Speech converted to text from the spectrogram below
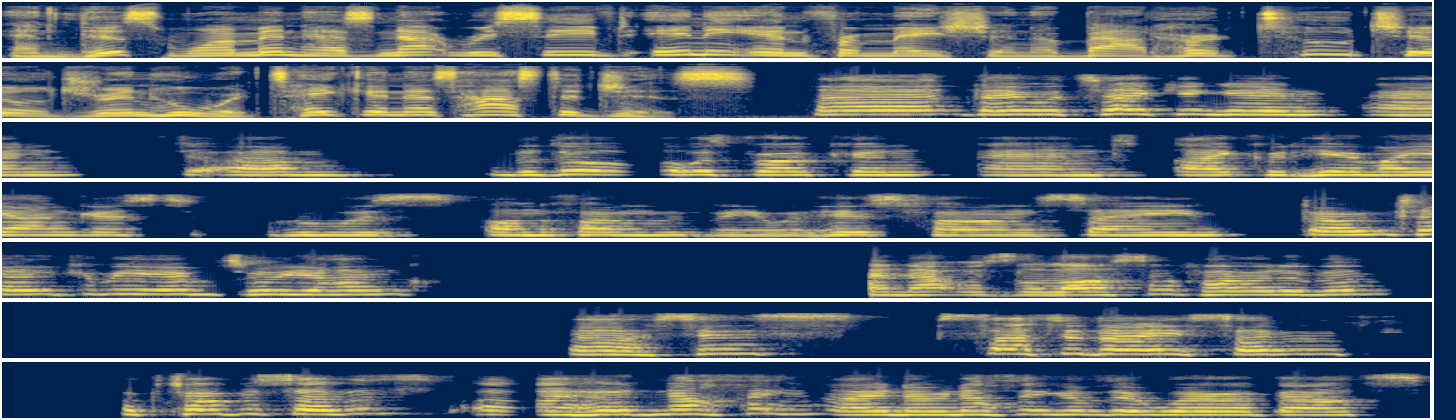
And this woman has not received any information about her two children who were taken as hostages. Uh, they were taken in, and um, the door was broken, and I could hear my youngest, who was on the phone with me with his phone, saying, Don't take me, I'm too young. And that was the last I've heard of him. Uh, since Saturday, 7th, October 7th, I heard nothing. I know nothing of their whereabouts.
